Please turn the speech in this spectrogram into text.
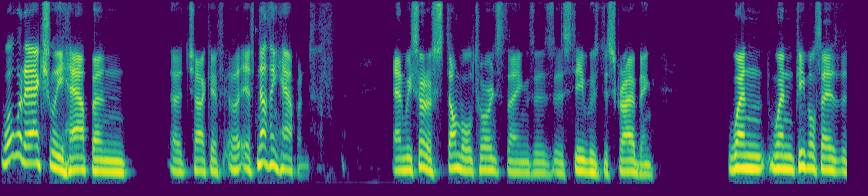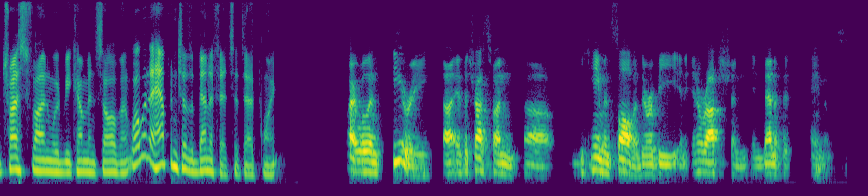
what would actually happen uh, Chuck, if uh, if nothing happened, and we sort of stumble towards things as, as Steve was describing, when when people say the trust fund would become insolvent, what would happen to the benefits at that point? Right. Well, in theory, uh, if the trust fund uh, became insolvent, there would be an interruption in benefit payments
